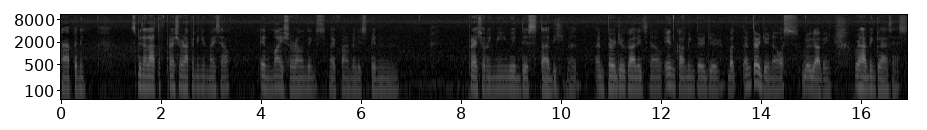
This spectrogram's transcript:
happening. It's been a lot of pressure happening in myself, in my surroundings. My family's been pressuring me with this study, man. I'm third year college now, incoming third year, but I'm third year now as we're having we're having classes.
